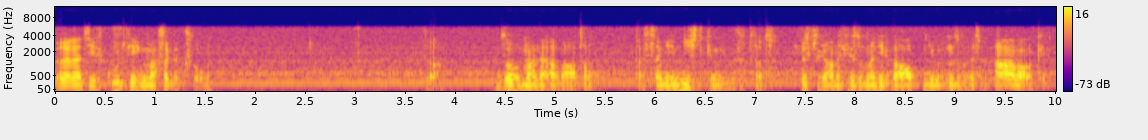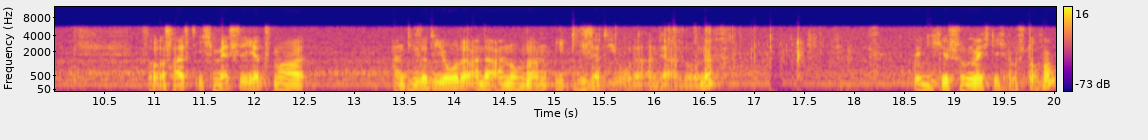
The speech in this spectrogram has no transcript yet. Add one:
relativ gut gegen Masse gezogen. So, so meine Erwartung, dass dann hier nicht gemutet wird. Ich wüsste gar nicht, wieso man hier überhaupt muten sollte, aber okay. So, das heißt, ich messe jetzt mal an dieser Diode an der Anode, an dieser Diode an der Anode bin ich hier schon mächtig am Stochern.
